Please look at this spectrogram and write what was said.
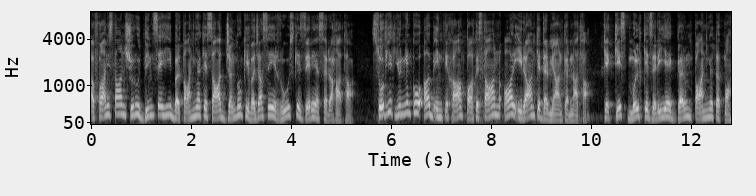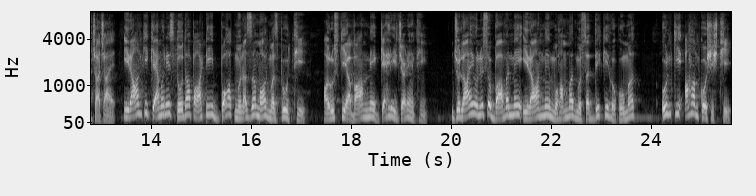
अफ़गानिस्तान शुरू दिन से ही बरतानिया के साथ जंगों की वजह से रूस के जेर असर रहा था। सोवियत यूनियन को अब इंतखब पाकिस्तान और ईरान के दरमियान करना था। कि किस मुल्क के ज़रिए गर्म पानियों तक पहुँचा जाए। ईरान की कैमोनिस्ट तोदा पार्टी बहुत मुनज़म और मज़बूत थी और उसकी आवाम में गहरी जड़ें थीं। जुलाई उन्नीस सौ बावन में ईरान में मोहम्मद मुसद्दिक की हुकूमत उनकी अहम कोशिश थी,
